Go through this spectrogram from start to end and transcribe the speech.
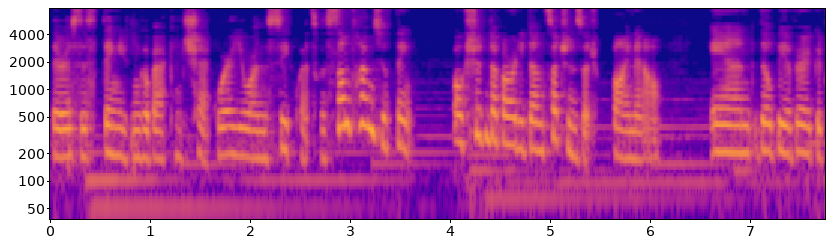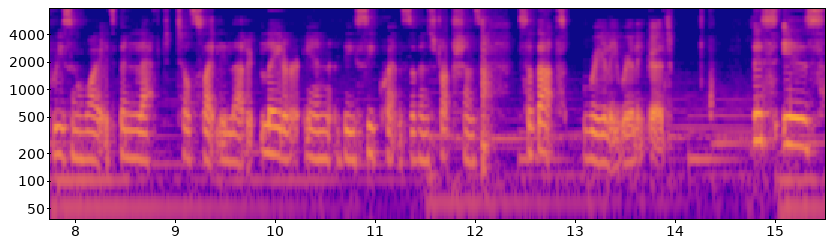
there is this thing you can go back and check where you are in the sequence. Because sometimes you'll think, oh, shouldn't I've already done such and such by now? And there'll be a very good reason why it's been left till slightly later, later in the sequence of instructions. So that's really, really good. This is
